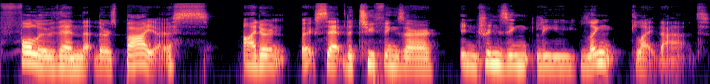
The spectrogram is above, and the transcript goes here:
follow then that there's bias? I don't accept the two things are intrinsically linked like that.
